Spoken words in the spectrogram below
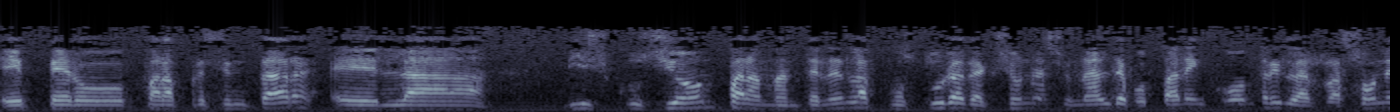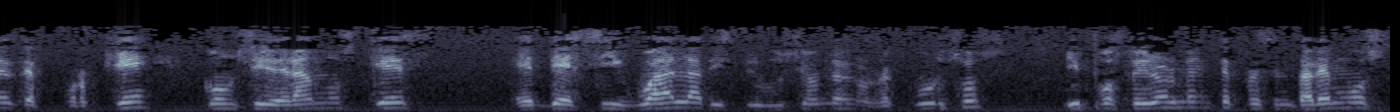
eh, pero para presentar eh, la discusión para mantener la postura de Acción Nacional de votar en contra y las razones de por qué consideramos que es desigual la distribución de los recursos. Y posteriormente presentaremos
